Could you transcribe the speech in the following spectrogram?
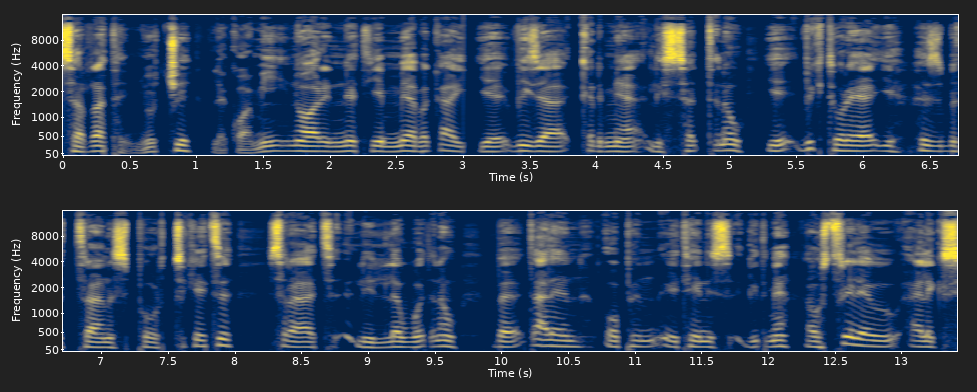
ሠራተኞች ለቋሚ ነዋሪነት የሚያበቃ የቪዛ ቅድሚያ ሊሰጥ ነው። የቪክቶሪያ የሕዝብ ትራንስፖርት ቲኬት ስርዓት ሊለወጥ ነው። በጣሊያን Open የቴኒስ ግጥሚያ አውስትሬልያዊው አሌክሲ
